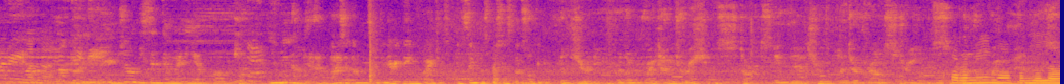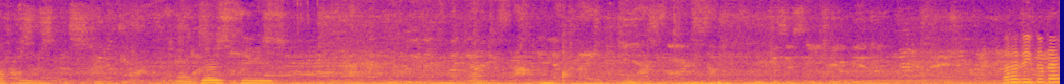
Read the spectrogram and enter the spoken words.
pareho? Magaling. Joey Santa Maria po. Ingat. You will not get advice on the generic name Vitus and symptom specialist consulting. The journey for the right hydration starts in natural underground streams. Karamihan mga panglalaki. Mga jersey. Tara dito tayo.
